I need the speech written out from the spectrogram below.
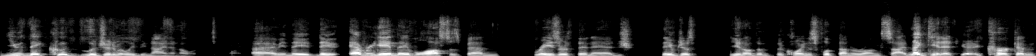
you they could legitimately be nine and zero point. I mean, they they every game they've lost has been razor thin edge. They've just you know the, the coin is flipped on the wrong side. And I get it. Uh, Kirk and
